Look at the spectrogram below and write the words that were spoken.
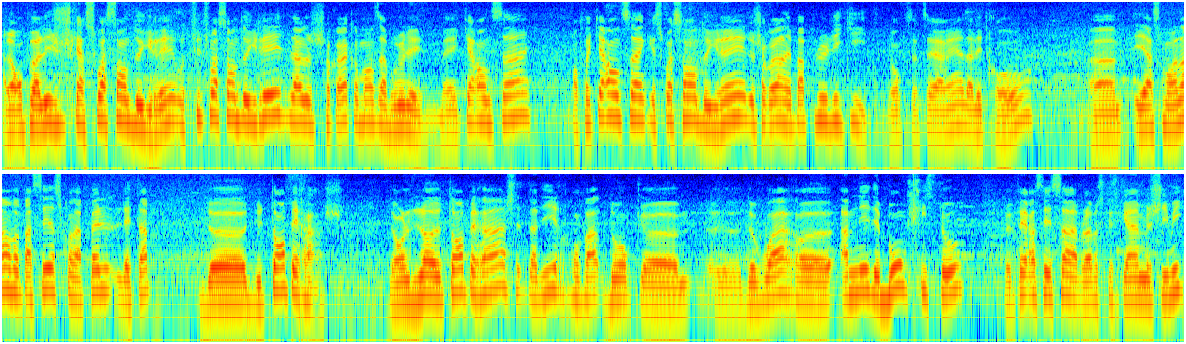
Alors, on peut aller jusqu'à 60 degrés. Au-dessus de 60 degrés, là, le chocolat commence à brûler. Mais 45, entre 45 et 60 degrés, le chocolat n'est pas plus liquide. Donc, ça ne sert à rien d'aller trop haut. Euh, et à ce moment-là, on va passer à ce qu'on appelle l'étape du tempérage. Donc le tempérage, c'est-à-dire qu'on va donc euh, euh, devoir amener des bons cristaux. Je vais faire assez simple hein, parce que c'est quand même chimique,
